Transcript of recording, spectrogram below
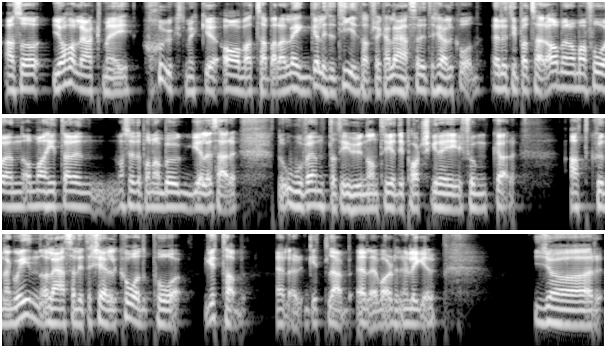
Alltså, jag har lärt mig sjukt mycket av att här, bara lägga lite tid för att försöka läsa lite källkod. Eller typ att så här, ja men om man får en, om man hittar en, man sätter på någon bugg eller så här, något oväntat i hur någon tredjepartsgrej funkar. Att kunna gå in och läsa lite källkod på GitHub, eller GitLab, eller var det nu ligger, gör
